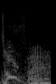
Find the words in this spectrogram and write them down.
Too fast.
